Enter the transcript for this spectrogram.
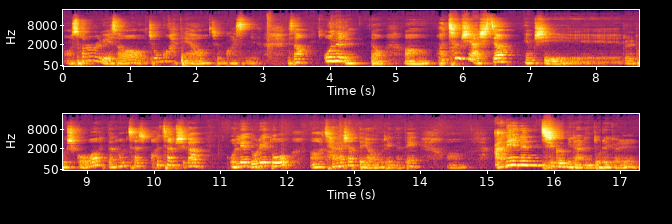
어, 서로를 위해서 좋은 것 같아요. 좋은 것 같습니다. 그래서 오늘은 또 어, 허참 씨 아시죠? MC를 보시고 했던 허참, 허참 씨가 원래 노래도 어, 잘하셨대요. 그랬는데 어, 아내는 지금이라는 노래를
